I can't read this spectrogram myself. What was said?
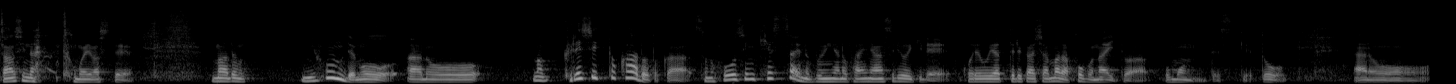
斬新だなと思いましてまあでも日本でもあのまあ、クレジットカードとかその法人決済の分野のファイナンス領域でこれをやってる会社はまだほぼないとは思うんですけどあの、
